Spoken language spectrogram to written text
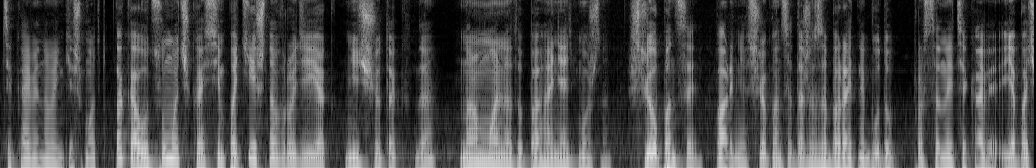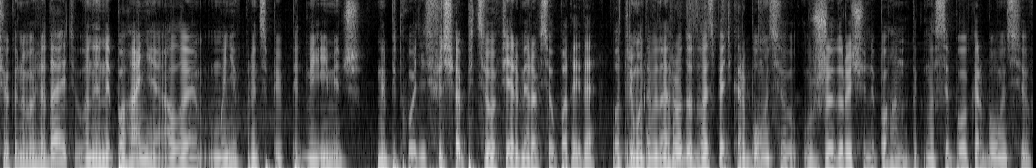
цікаві новенькі шмотки. Така от сумочка, симпатична, вроді як. Нічого так, да? Нормально то поганять можна. Шльопанці, парні, шльопанці навіть забирати не буду, просто не цікаві. Я бачу, як вони виглядають, вони не погані, але мені, в принципі, під мій імідж не підходять. Хоча під цього фермера все подойде. Отримати винагороду 25 карбованців, уже, до речі, непогано. Так насипало карбованців,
